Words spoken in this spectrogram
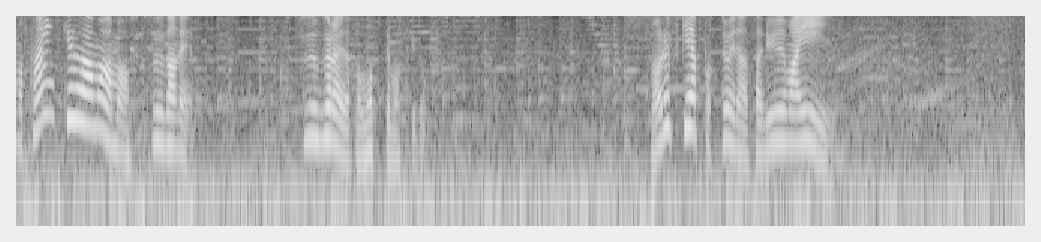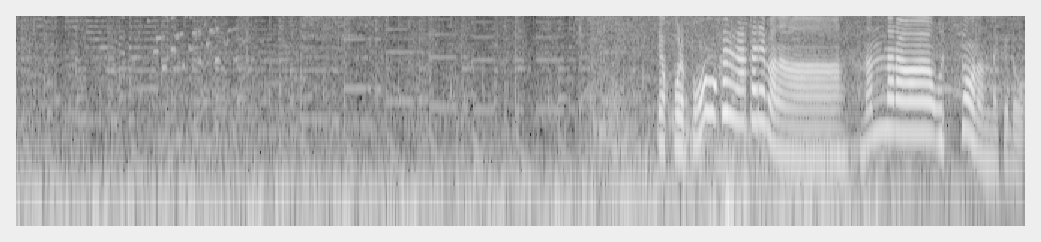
まあ、耐久はまあまあ普通だね。普通ぐらいだと思ってますけど。丸助やっぱ強いな。さ、竜舞。いい。いや、これ、暴風が当たればななんなら落ちそうなんだけど。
